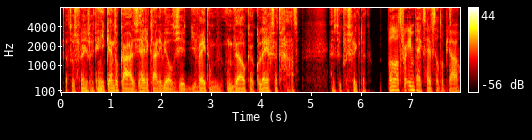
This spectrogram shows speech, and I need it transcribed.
Dat was vreselijk. En je kent elkaar, het is een hele kleine wereld. Dus je, je weet om, om welke collega's het gaat. Dat is natuurlijk verschrikkelijk. Wat, wat voor impact heeft dat op jou?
